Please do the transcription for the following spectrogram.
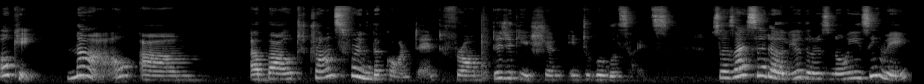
Okay, now um, about transferring the content from Digication into Google Sites. So as I said earlier, there is no easy way.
